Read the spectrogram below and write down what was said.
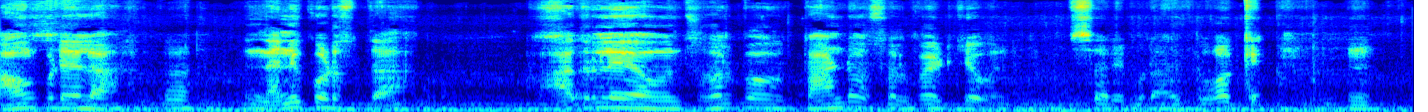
ಅವ್ನು ಕುಡಿಯಲ್ಲ. ಹ್ಮ್. ನನಗೆ ಕೊಡಿಸ್ತಾ. ಅದ್ರಲ್ಲೇ ಒಂದು ಸ್ವಲ್ಪ ತಾಂಡು ಸ್ವಲ್ಪ ಇಟ್ಕೆ ಬನ್ನಿ ಸರಿ ಬಿಡ ಆಯ್ತು. ಓಕೆ. ಹ್ಞೂ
